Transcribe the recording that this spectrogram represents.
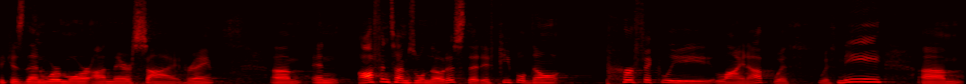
because then we're more on their side, right? Um, and oftentimes we'll notice that if people don't perfectly line up with, with me, um,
